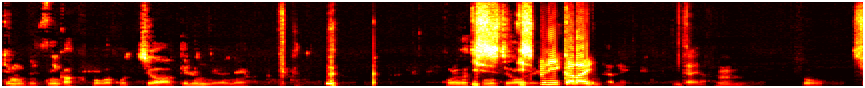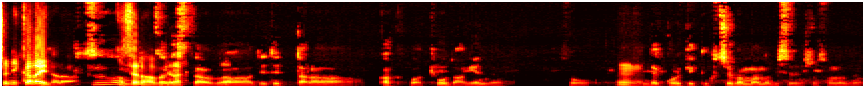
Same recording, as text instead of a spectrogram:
ても別にガクポがこっち側開けるんだよね。これが気持一ちが悪い。一緒に行かないんだね。みたいな。うん。そう。一緒に行かないなら、普通はマッカリスタが出てったら、ガクポは強度上げんのよ。そうんう。。で、これ結局中盤間延びするでしょ、その分。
